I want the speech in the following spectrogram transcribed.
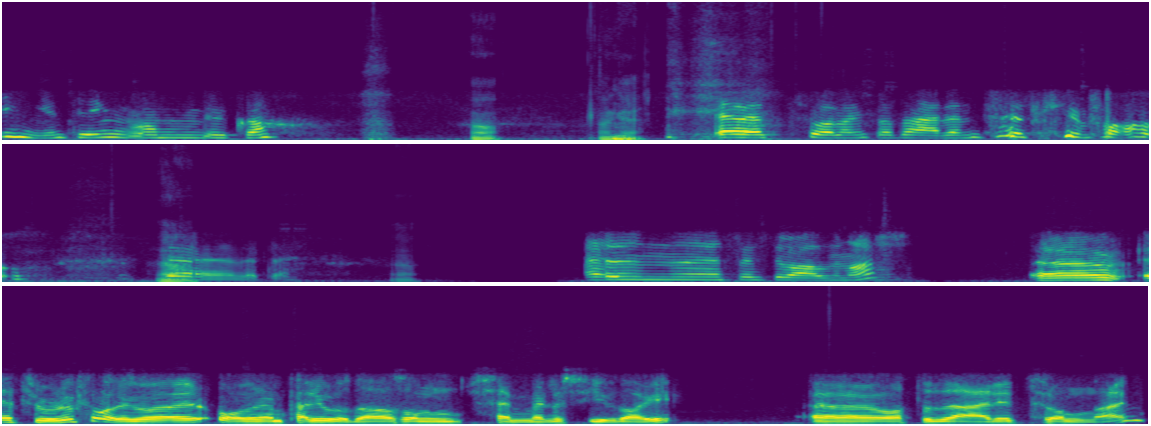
ingenting om uka. Ah, ok. Jeg vet så langt at det er en festival. Det vet jeg. Ja. Er den en eh, i mars? Eh, jeg tror det foregår over en periode av sånn fem eller syv dager. Eh, og at det er i Trondheim.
